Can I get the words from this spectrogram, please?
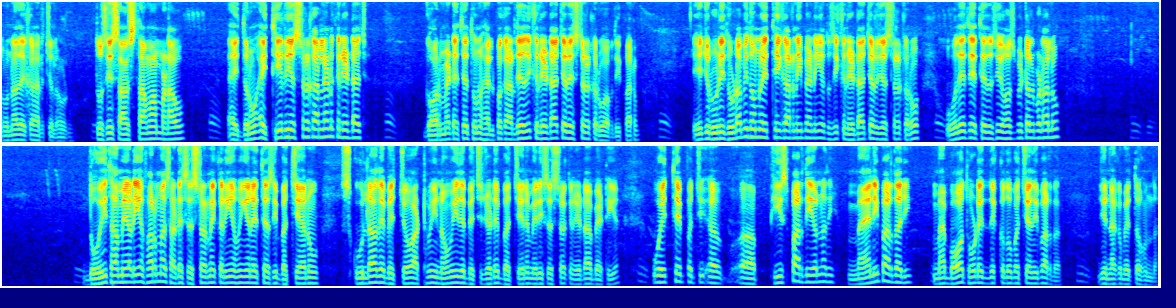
ਉਹਨਾਂ ਦੇ ਘਰ ਚਲਾਉਣ। ਤੁਸੀਂ ਸੰਸਥਾਵਾਂ ਬਣਾਓ। ਇਧਰੋਂ ਇੱਥੇ ਹੀ ਰਜਿਸਟਰ ਕਰ ਲੈਣ ਕੈਨੇਡਾ 'ਚ। ਗਵਰਨਮੈਂਟ ਇੱਥੇ ਤੁਹਾਨੂੰ ਹੈਲਪ ਕਰਦੀ ਹੈ ਤੁਸੀਂ ਕੈਨੇਡਾ 'ਚ ਰਜਿਸਟਰ ਕਰੋ ਆਪਦੀ ਫਰਮ। ਇਹ ਜ਼ਰੂਰੀ ਥੋੜਾ ਵੀ ਤੁਹਾਨੂੰ ਇੱਥੇ ਹੀ ਕਰਨੀ ਪੈਣੀ ਹੈ ਤੁਸੀਂ ਕੈਨੇਡਾ 'ਚ ਰਜਿਸਟਰ ਕਰੋ। ਉਹਦੇ ਤੇ ਇੱਥੇ ਤੁਸੀਂ ਹਸਪੀਟਲ ਬਣਾ ਲਓ। ਦੋ ਹੀ ਥਾਵੇਂ ਵਾਲੀਆਂ ਫਰਮਾਂ ਸਾਡੇ ਸਿਸਟਰ ਨੇ ਕਰੀਆਂ ਹੋਈਆਂ ਨੇ ਇੱਥੇ। ਅਸੀਂ ਬੱਚਿਆਂ ਨੂੰ ਸਕੂਲਾਂ ਦੇ ਵਿੱਚੋਂ 8ਵੀਂ 9ਵੀਂ ਦੇ ਵਿੱਚ ਜਿਹੜੇ ਬੱਚੇ ਨੇ, ਮੇਰੀ ਸਿਸਟਰ ਕੈਨੇਡਾ ਬੈਠੀ ਆ, ਉਹ ਇੱਥੇ ਪੱਚੀ- ਫੀਸ ਭਰਦੀ ਆ ਉਹਨਾਂ ਦੀ। ਮੈਂ ਨਹੀਂ ਭਰਦਾ ਜੀ। ਮੈਂ ਬਹੁਤ ਥੋੜੇ ਇੱਕ ਦੋ ਬੱਚਿਆਂ ਦੀ ਭਰਦਾ, ਜਿੰਨਾ ਕੁ ਮੇਰੇ ਤੋਂ ਹੁੰਦਾ।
